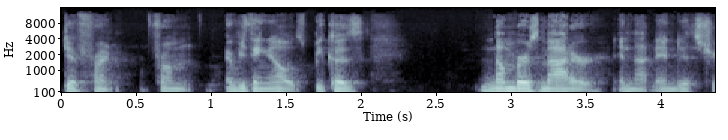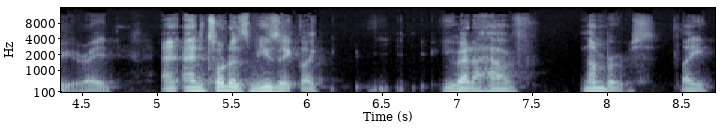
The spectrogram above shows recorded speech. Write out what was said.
different from everything else because numbers matter in that industry right and, and so does music like you got to have numbers. Like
